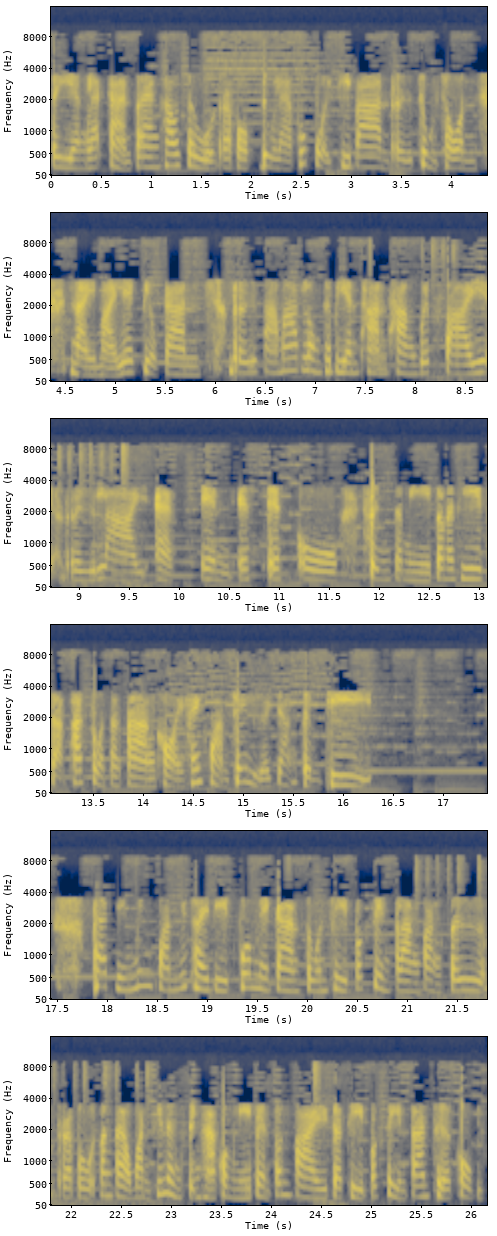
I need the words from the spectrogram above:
เตียง และการแจ้งเข้าสู่ระบบดูแลผู้ป่วยที่บ้านหรือชุมชน ในหมายเลขเดียวกัน หรือสามารถลงทะเบียนผ่านทางเว็บไซต์หรือ Line at NSSO ซึ่งจะมีเจ้าหน้าที่จากภาคส่วนต่างๆ คอยให้ความช่วยเหลืออย่างเต็มที่ หญิงมิ่งขวัญวิชัยดีดผู้อำนวยการศูนย์ฉีดวัคซีนกลางบางซื่อระบุตั้งแต่วันที่ 1 สิงหาคมนี้เป็นต้นไป จะฉีดวัคซีนต้านเชื้อโควิด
